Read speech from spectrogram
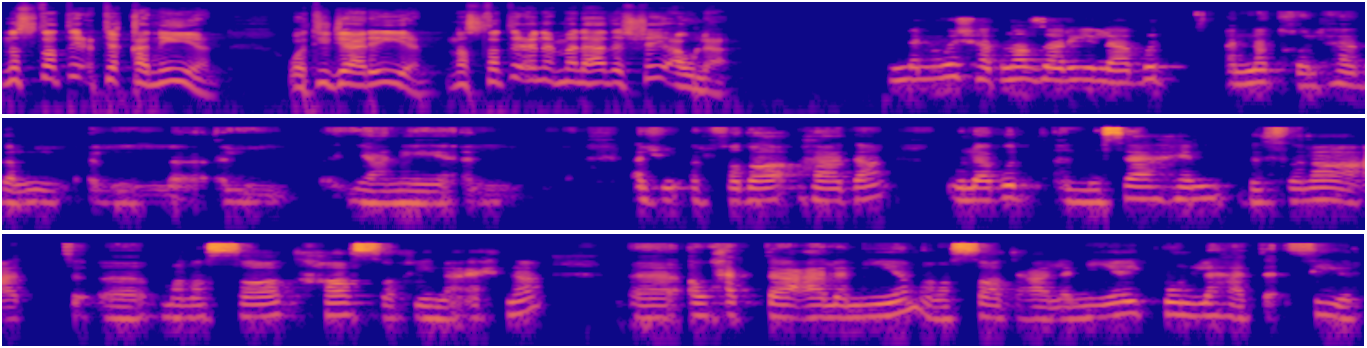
نستطيع تقنيا وتجاريا نستطيع نعمل هذا الشيء أو لا؟ من وجهة نظري لابد أن ندخل هذا ال ال ال يعني ال الفضاء هذا ولابد أن نساهم بصناعة آه، منصات خاصة فينا إحنا آه، أو حتى عالمية منصات عالمية يكون لها تأثير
